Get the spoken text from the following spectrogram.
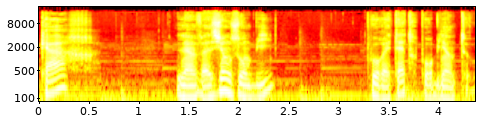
car l'invasion zombie pourrait être pour bientôt.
